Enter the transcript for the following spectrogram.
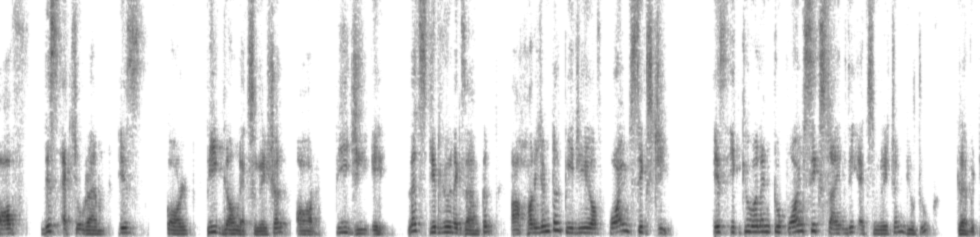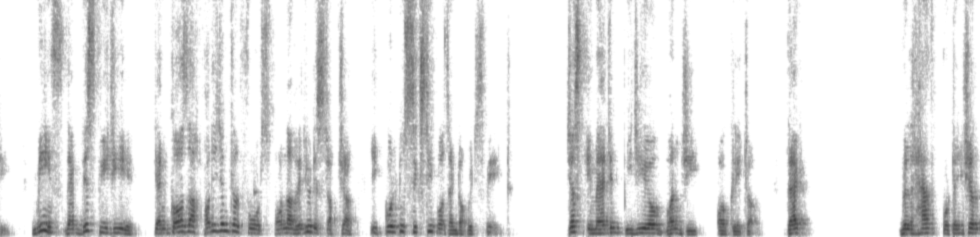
of this accelerogram is called peak ground acceleration or PGA. Let's give you an example. A horizontal PGA of 0.6 g is equivalent to 0.6 times the acceleration due to gravity. Means that this PGA can cause a horizontal force on a rigid structure equal to 60% of its weight. Just imagine PGA of 1G or greater. That will have potential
